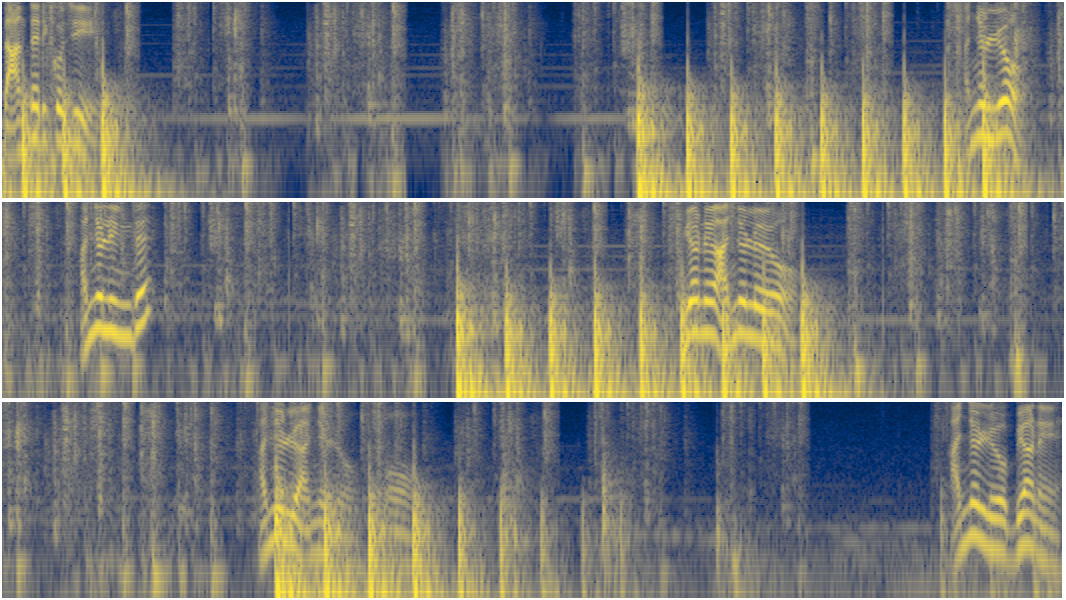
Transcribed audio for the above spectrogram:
나 안 때릴 거지? 안 열려. 안 열리는데? 미안해요, 안 열려요. 안 열려, 안 열려. 어. 안 열려, 미안해.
